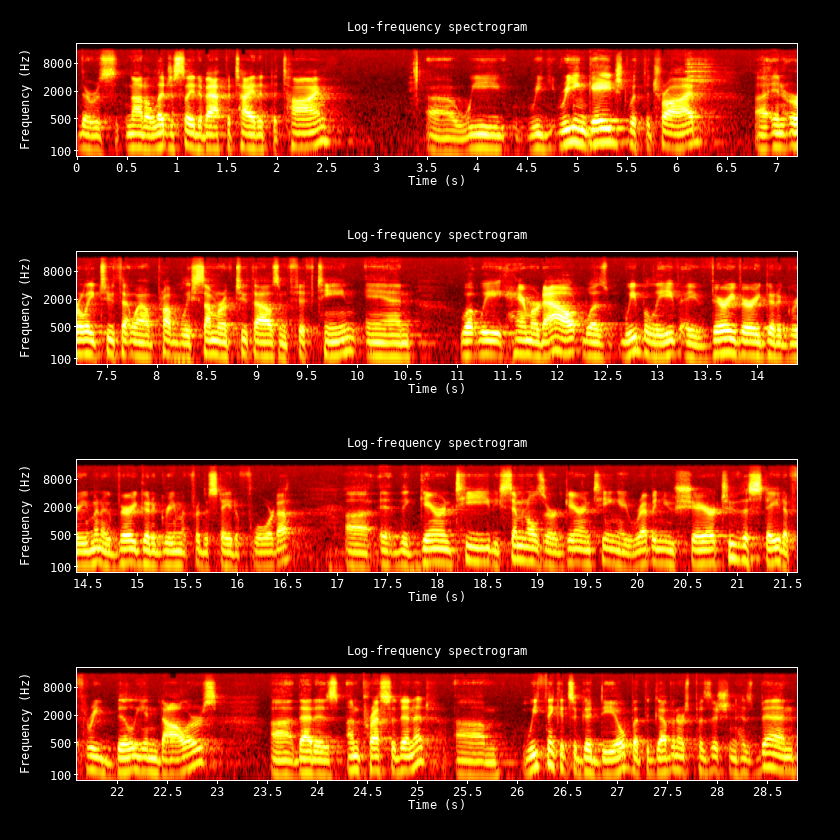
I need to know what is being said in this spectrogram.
there was not a legislative appetite at the time. Uh, we re- re-engaged with the tribe uh, in early 2000, well, probably summer of 2015, and what we hammered out was, we believe, a very, very good agreement, a very good agreement for the state of Florida. Uh, The guarantee, the Seminoles are guaranteeing a revenue share to the state of $3 billion. Uh, That is unprecedented. Um, We think it's a good deal, but the governor's position has been,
